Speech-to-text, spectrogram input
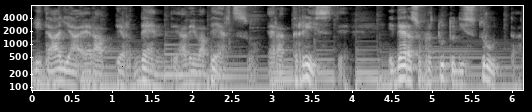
L'Italia era perdente, aveva perso, era triste ed era soprattutto distrutta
